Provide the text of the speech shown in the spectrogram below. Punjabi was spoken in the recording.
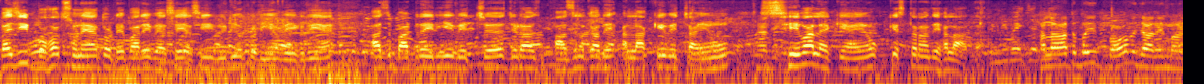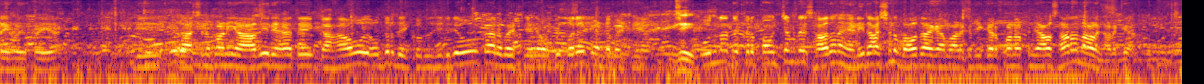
ਬਾਈ ਜੀ, ਬਹੁਤ ਸੁਣਿਆ ਤੁਹਾਡੇ ਬਾਰੇ ਵੈਸੇ, ਅਸੀਂ ਵੀਡੀਓ ਤੁਹਾਡੀਆਂ ਵੇਖਦੇ ਹਾਂ। ਅੱਜ ਬਾਰਡਰ ਏਰੀਏ ਵਿੱਚ ਜਿਹੜਾ ਫਾਜ਼ਿਲਕਾ ਦੇ ਇਲਾਕੇ ਵਿੱਚ ਆਏ ਹੋ, ਸੇਵਾ ਲੈ ਕੇ ਆਏ ਹੋ, ਕਿਸ ਤਰ੍ਹਾਂ ਦੇ ਹਾਲਾਤ ਹੈ ਹਾਲਾਤ ਬਈ ਬਹੁਤ ਜ਼ਿਆਦਾ ਮਾੜੇ ਹੋਏ ਪਏ ਆ। ਕਿ ਰਾਸ਼ਨ ਪਾਣੀ ਆ ਵੀ ਰਿਹਾ ਤੇ ਗਾਹਾਂ ਉਹ ਉਧਰ ਦੇਖੋ ਤੁਸੀਂ ਜਿਹੜੇ ਉਹ ਘਰ ਬੈਠੇ ਆ ਉਹ ਪਰੇ ਪਿੰਡ ਬੈਠੇ ਆ। ਜੀ। ਉਹਨਾਂ ਤੱਕ ਪਹੁੰਚਣ ਦੇ ਸਾਧਨ ਹੈ ਨਹੀਂ। ਰਾਸ਼ਨ ਬਹੁਤ ਆ ਗਿਆ ਮਾਲਕ ਦੀ ਕਿਰਪਾ ਨਾਲ ਪੰਜਾਬ ਸਾਰਾ ਨਾਲ ਖੜ ਗਿਆ।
